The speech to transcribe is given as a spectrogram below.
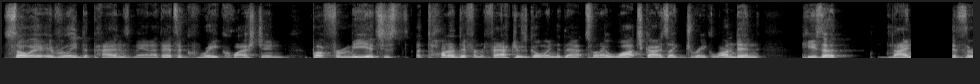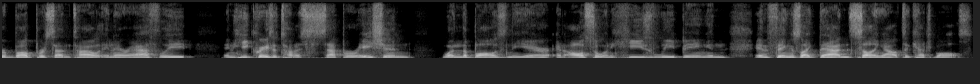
So it, it really depends, man. I think that's a great question. But for me, it's just a ton of different factors go into that. So when I watch guys like Drake London, he's a 90th or above percentile inner athlete, and he creates a ton of separation when the ball's in the air, and also when he's leaping and and things like that, and selling out to catch balls.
